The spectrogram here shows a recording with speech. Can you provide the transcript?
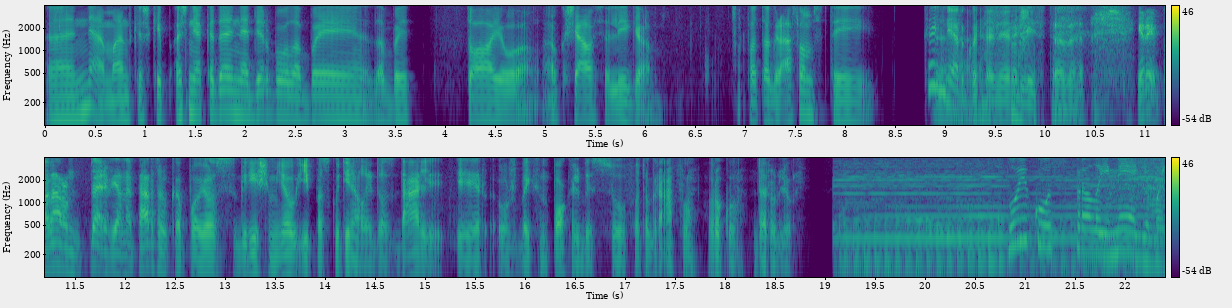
E, Ne, man kažkaip, aš niekada nedirbau labai, labai to jau aukščiausio lygio fotografams, tai Tai nėra ko ten ir lysti. Gerai, padarom dar vieną pertrauką, po jos grįšim jau į paskutinę laidos dalį ir užbaigsim pokalbį su fotografu Roku Daruliu. Puikūs pralaimėjimai.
